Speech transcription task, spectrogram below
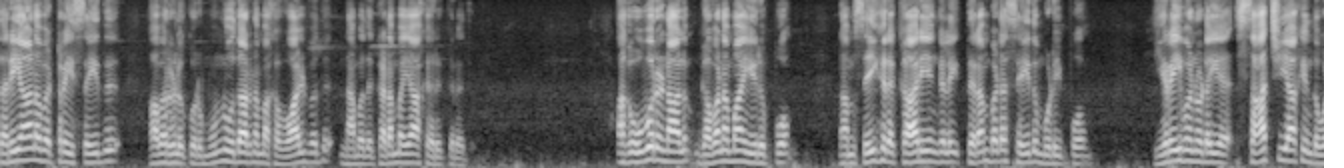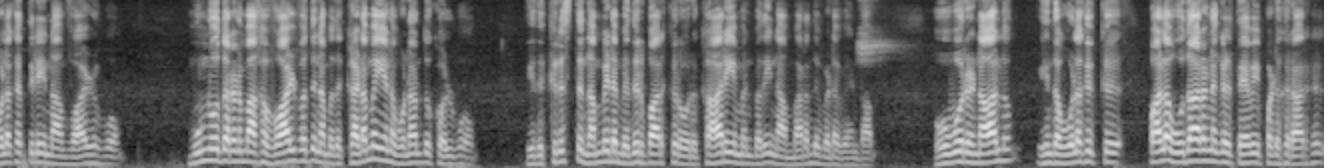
சரியானவற்றை செய்து அவர்களுக்கு ஒரு முன் உதாரணமாக வாழ்வது நமது கடமையாக இருக்கிறது. ஆக ஒவ்வொரு நாளும் கவனமாக இருப்போம். நாம் செய்கிற காரியங்களை திறம்பட செய்து முடிப்போம். இறைவனுடைய சாட்சியாக இந்த உலகத்திலே நாம் வாழுவோம். முன்னுதாரணமாக வாழ்வது நமது கடமை என உணர்ந்து கொள்வோம். இது கிறிஸ்து நம்மிடம் எதிர்பார்க்கிற ஒரு காரியம் என்பதை நாம் மறந்துவிட வேண்டாம். ஒவ்வொரு நாளும் இந்த உலகுக்கு பல உதாரணங்கள் தேவைப்படுகிறார்கள்.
